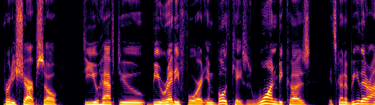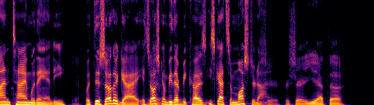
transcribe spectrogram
pretty sharp. So, do you have to be ready for it in both cases? One, because it's going to be there on time with Andy, but this other guy, it's also going to be there because he's got some mustard on it. Sure, for sure. You have to,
